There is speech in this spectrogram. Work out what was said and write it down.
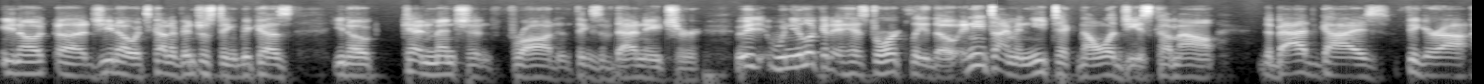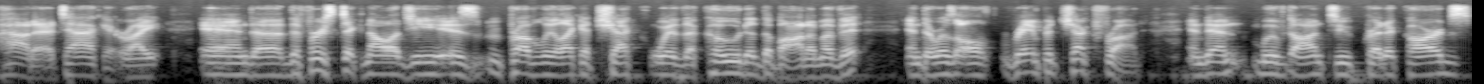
you know, uh, Gino, it's kind of interesting because, you know, Ken mentioned fraud and things of that nature. When you look at it historically, though, anytime a new technology has come out, the bad guys figure out how to attack it, right? And uh, the first technology is probably like a check with a code at the bottom of it. And there was all rampant check fraud. And then moved on to credit cards,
